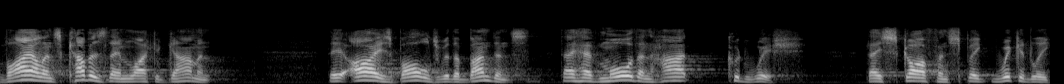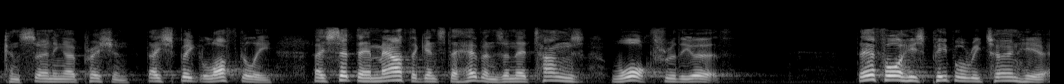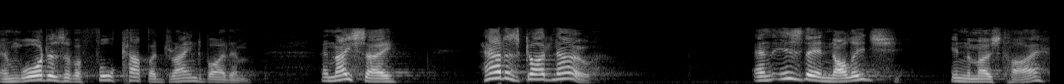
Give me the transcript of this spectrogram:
Violence covers them like a garment. Their eyes bulge with abundance. They have more than heart could wish. They scoff and speak wickedly concerning oppression. They speak loftily. They set their mouth against the heavens and their tongues walk through the earth. Therefore his people return here and waters of a full cup are drained by them. And they say, How does God know? And is there knowledge in the Most High?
